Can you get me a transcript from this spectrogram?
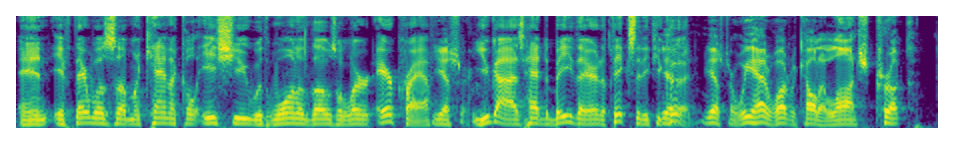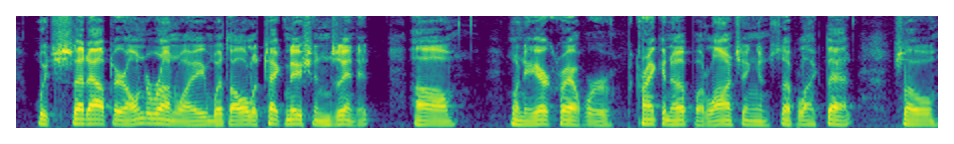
and if there was a mechanical issue with one of those alert aircraft, Yes, sir. you guys had to be there to fix it if you Yes, could. Yes, sir. We had what we call a launch truck, which sat out there on the runway with all the technicians in it um, when the aircraft were cranking up or launching and stuff like that. So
